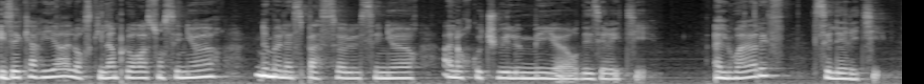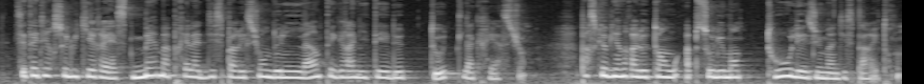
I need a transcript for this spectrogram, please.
Et Zacharia, lorsqu'il implora son Seigneur, ne me laisse pas seul, Seigneur, alors que tu es le meilleur des héritiers. Al-Warith, c'est l'héritier c'est-à-dire celui qui reste même après la disparition de l'intégralité de toute la création. Parce que viendra le temps où absolument tous les humains disparaîtront.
